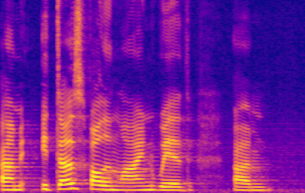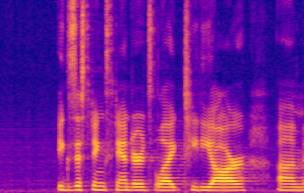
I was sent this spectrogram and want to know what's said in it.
Um, it does fall in line with um, existing standards like TDR, um,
